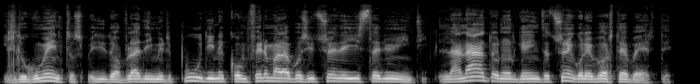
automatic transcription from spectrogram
Il documento spedito a Vladimir Putin conferma la posizione degli Stati Uniti. La Nato è un'organizzazione con le porte aperte.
